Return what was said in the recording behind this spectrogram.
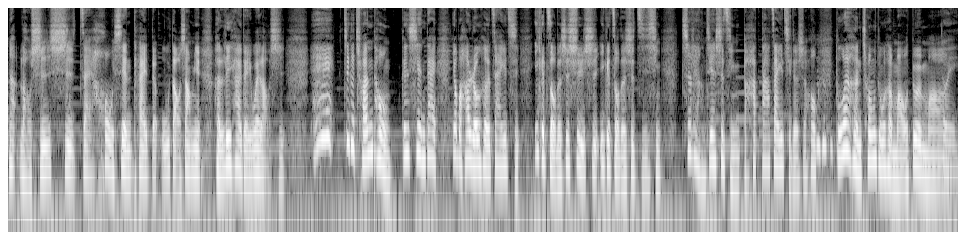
那老师是在后现代的舞蹈上面很厉害的一位老师。诶，这个传统。跟现代要把它融合在一起，一个走的是叙事，一个走的是即兴，这两件事情把它搭在一起的时候，不会很冲突、很矛盾吗？对，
